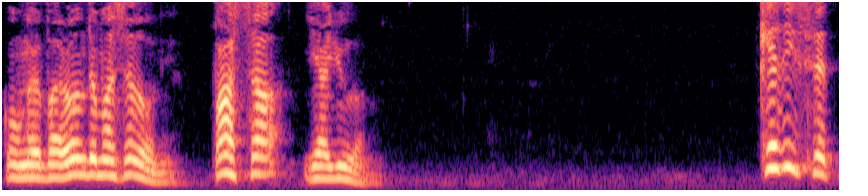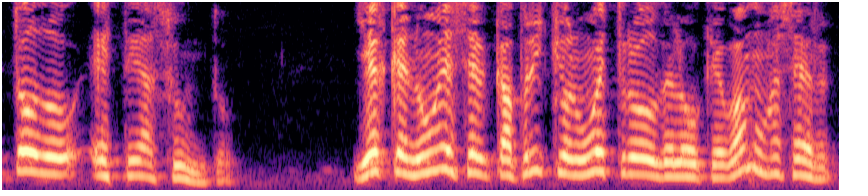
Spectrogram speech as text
con el varón de Macedonia. Pasa y ayúdanos. ¿Qué dice todo este asunto? Y es que no es el capricho nuestro de lo que vamos a hacer,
